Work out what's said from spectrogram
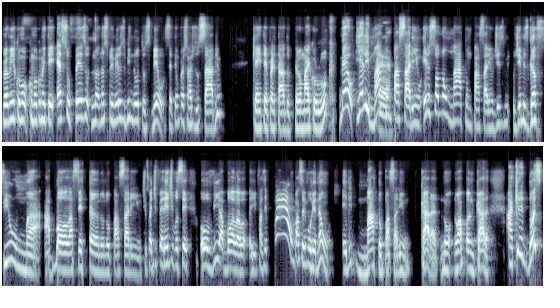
para mim, como, como eu comentei, é surpreso no, nos primeiros minutos. Meu, você tem um personagem do sábio, que é interpretado pelo Michael Rook. Meu, e ele mata é. um passarinho. Ele só não mata um passarinho. O James Gunn filma a bola acertando no passarinho. Tipo, é diferente você ouvir a bola e fazer pá, um passarinho morrer. Não, ele mata o passarinho. Cara, no, numa pancada. Aquele dois,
